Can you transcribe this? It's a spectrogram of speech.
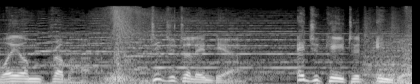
Swayam Prabha. Digital India. Educated India.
